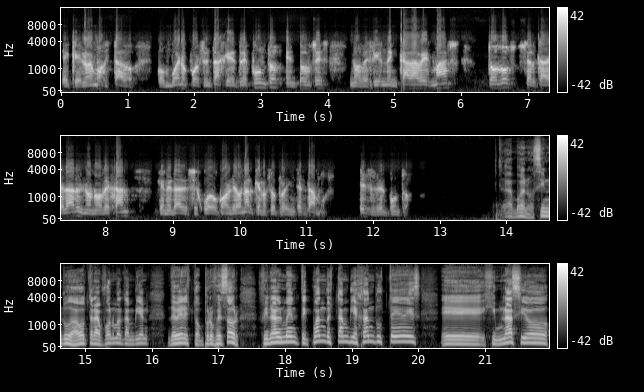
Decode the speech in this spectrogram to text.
es que no hemos estado con buenos porcentajes de tres puntos, entonces nos defienden cada vez más todos cerca del aro y no nos dejan generar ese juego con Leonard que nosotros intentamos. Ese es el punto. Ah, bueno, sin duda, otra forma también de ver esto. Profesor, finalmente, ¿cuándo están viajando ustedes? Eh, gimnasio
